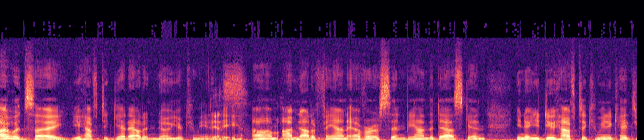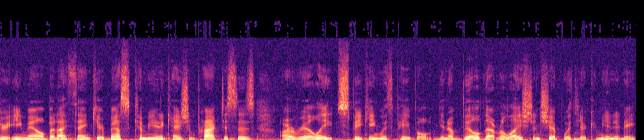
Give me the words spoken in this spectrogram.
I would say you have to get out and know your community. Yes. Um, I'm not a fan ever of sitting behind the desk, and you know you do have to communicate through email. But I think your best communication practices are really speaking with people. You know, build that relationship with your community.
